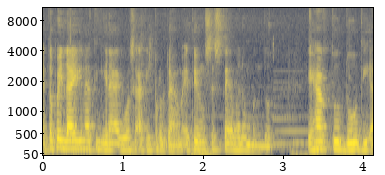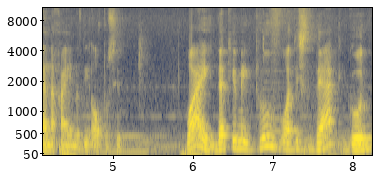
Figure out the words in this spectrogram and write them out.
Ito po yung lagi natin ginagawa sa ating programa. Ito yung sistema ng mundo. You have to do the anakaino, the opposite. Why? That you may prove what is that good,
